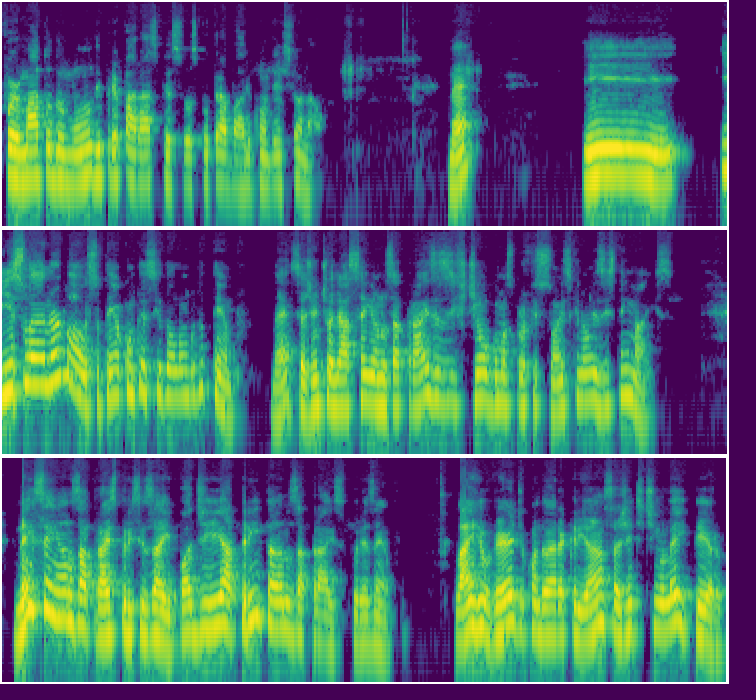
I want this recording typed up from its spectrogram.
formar todo mundo e preparar as pessoas para o trabalho convencional. Né? E, isso é normal, isso tem acontecido ao longo do tempo. Né? Se a gente olhar 100 anos atrás, existiam algumas profissões que não existem mais. Nem 100 anos atrás precisa ir, pode ir há 30 anos atrás, por exemplo. Lá em Rio Verde, quando eu era criança, a gente tinha o leiteiro.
